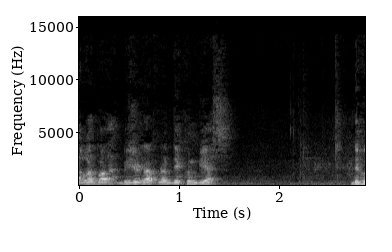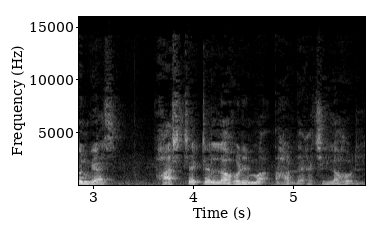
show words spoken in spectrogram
Agarpara. ভিডিওটা আপনার দেখুন বিয়াস। দেখুন বিয়াস ফার্স্টে একটা লহরি হার দেখাচ্ছি, লহরি।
